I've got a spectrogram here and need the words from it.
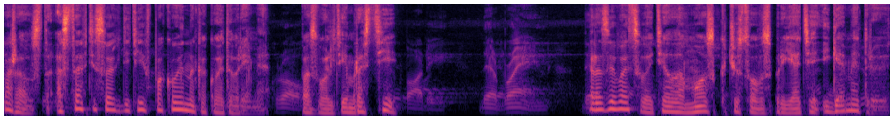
Пожалуйста, оставьте своих детей в покое на какое-то время. Позвольте им расти, развивать свое тело, мозг, чувство восприятия и геометрию.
